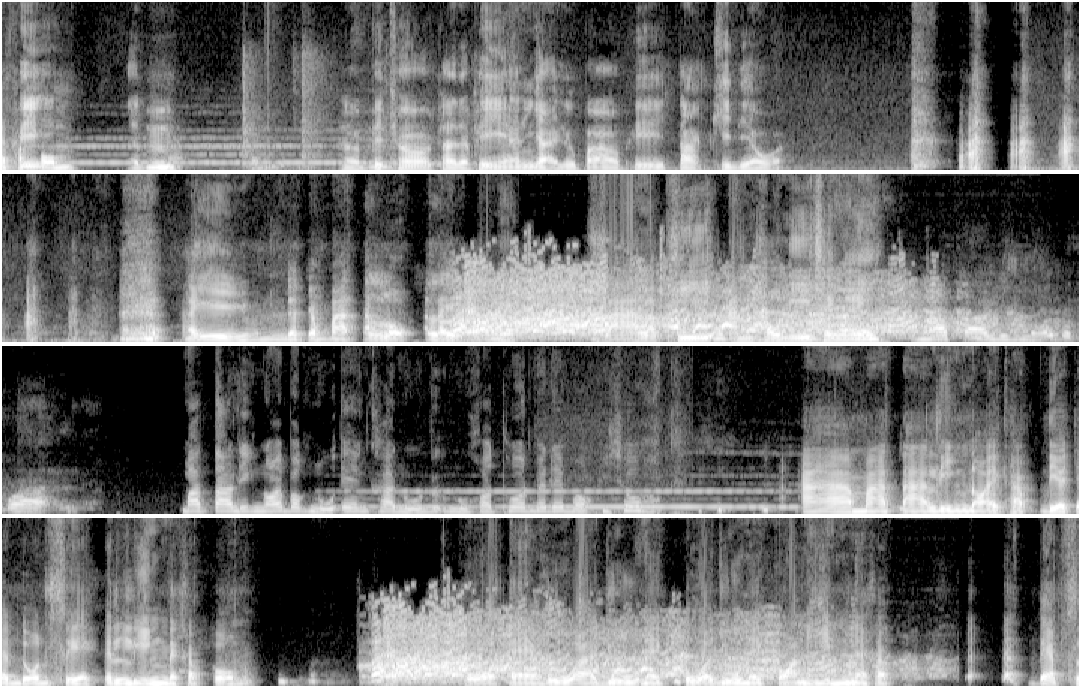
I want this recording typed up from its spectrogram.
นะครับผมอืมเออพี่โชคแต่ละพี่อันใหญ่หรือเปล่าพี่ตากทีเดียวอะ ไอ้ มันจะมาตลกอะไรตอนนี้สารพีอันเท่านี้ใช่ไหม มาตาลิงน้อยบอกว่า มาตาลิงน้อยบอกหนูเองค่ะหนูหนูขอโทษไม่ได้บอกพี่โชค อ่า มาตาลิงน้อยครับ เดี๋ยวจะโดนเสกเป็นลิงนะครับผมโผล่แต่หัวอยู่ในตัวอยู่ในก้อนหินนะครับ แบบใส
